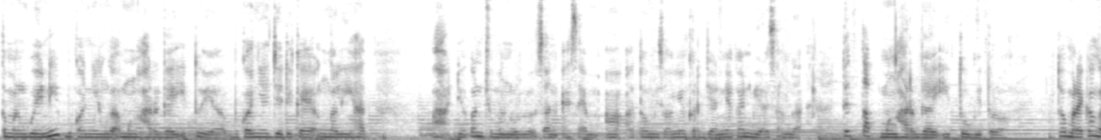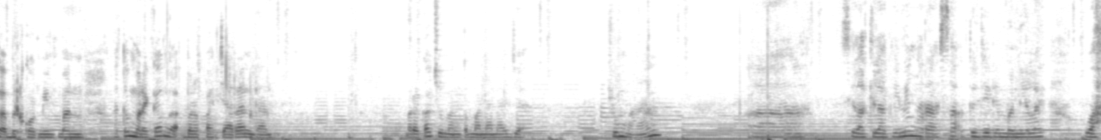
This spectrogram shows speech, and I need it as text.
teman gue ini bukannya nggak menghargai itu ya bukannya jadi kayak ngelihat ah dia kan cuma lulusan SMA atau misalnya kerjanya kan biasa nggak tetap menghargai itu gitu loh. Atau mereka nggak berkomitmen atau mereka nggak berpacaran kan. Mereka cuman temanan aja. Cuman uh, si laki-laki ini ngerasa tuh jadi menilai wah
